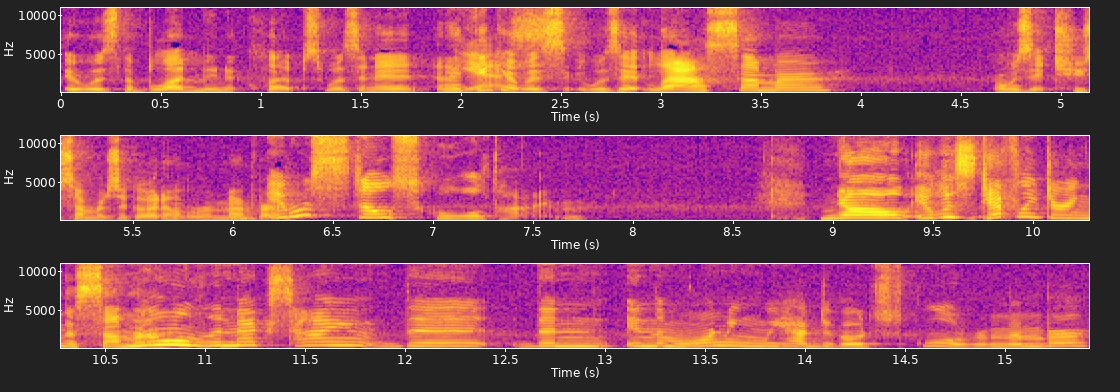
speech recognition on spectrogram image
it was the blood moon eclipse, wasn't it? And I think it was was it last summer or was it two summers ago? I don't remember. It was still school time. no, it was definitely during the summer. No, the next time the then in the morning we had to go to school. Remember?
